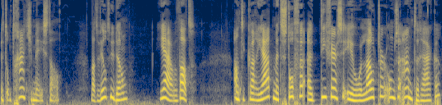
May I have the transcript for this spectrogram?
Het ontgaat je meestal. Wat wilt u dan? Ja, wat? Antiquariaat met stoffen uit diverse eeuwen, louter om ze aan te raken?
